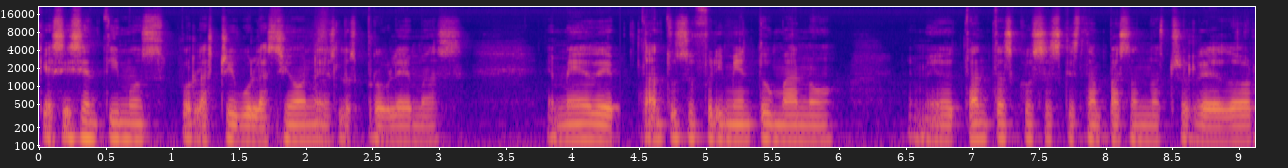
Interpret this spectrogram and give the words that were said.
que sí sentimos por las tribulaciones, los problemas, en medio de tanto sufrimiento humano, en medio de tantas cosas que están pasando a nuestro alrededor,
